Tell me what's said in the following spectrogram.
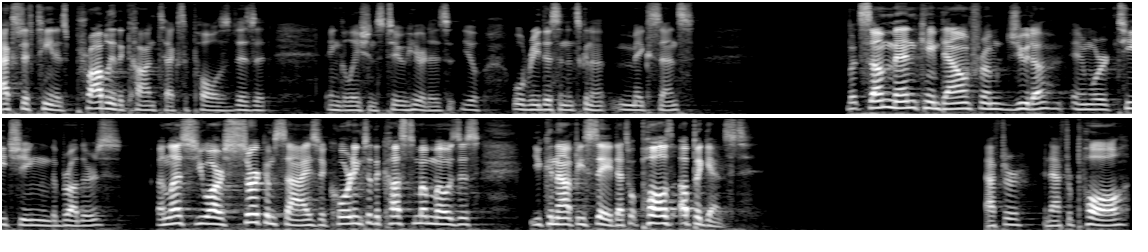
Acts 15 is probably the context of Paul's visit in Galatians 2. Here it is. You'll, we'll read this and it's going to make sense. But some men came down from Judah and were teaching the brothers, unless you are circumcised according to the custom of Moses, you cannot be saved. That's what Paul's up against. After and after Paul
